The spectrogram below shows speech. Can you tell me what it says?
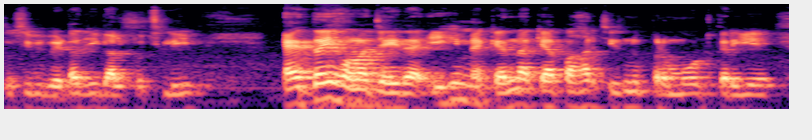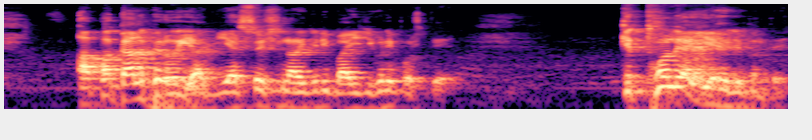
ਤੁਸੀਂ ਵੀ ਬੇਟਾ ਜੀ ਗੱਲ ਪੁੱਛ ਲਈ। ਐਦਾਂ ਹੀ ਹੋਣਾ ਚਾਹੀਦਾ ਇਹੀ ਮੈਂ ਕਹਿੰਦਾ ਕਿ ਆਪਾਂ ਹਰ ਚੀਜ਼ ਨੂੰ ਪ੍ਰਮੋਟ ਕਰੀਏ। ਆਪਾਂ ਗੱਲ ਫਿਰ ਹੋਈ ਆ ਗਈ ਐਸੋਸੀਏਸ਼ਨ ਵਾਲੀ ਜਿਹੜੀ ਬਾਈ ਜੀ ਹੁਣੀ ਪੁੱਛਦੇ ਕਿੱਥੋਂ ਲਿਆਈਏ ਇਹੋ ਜਿਹੇ ਬੰਦੇ?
